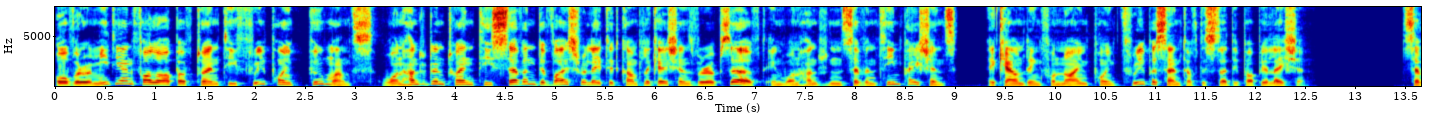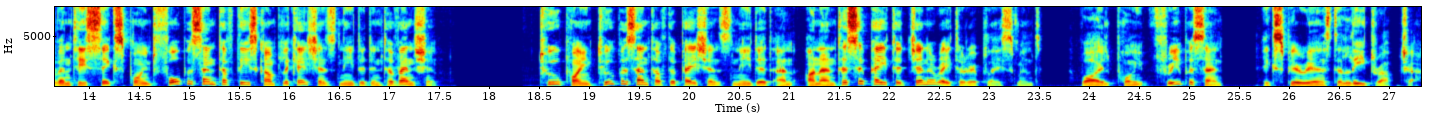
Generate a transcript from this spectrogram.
Over a median follow up of 23.2 months, 127 device related complications were observed in 117 patients accounting for 9.3% of the study population. 76.4% of these complications needed intervention. 2.2% of the patients needed an unanticipated generator replacement, while 0.3% experienced a lead rupture.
